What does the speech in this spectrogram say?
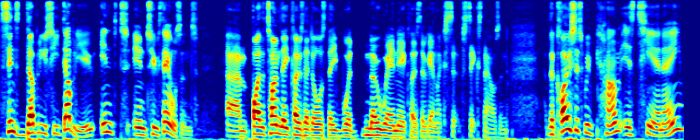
since WCW in in 2000. Um, by the time they closed their doors, they were nowhere near close. They were getting like six six thousand. The closest we've come is TNA,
